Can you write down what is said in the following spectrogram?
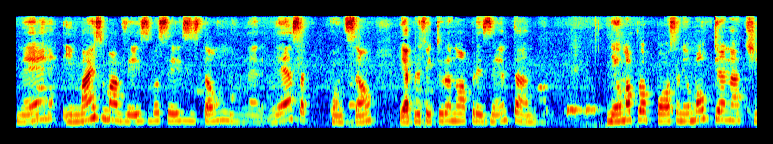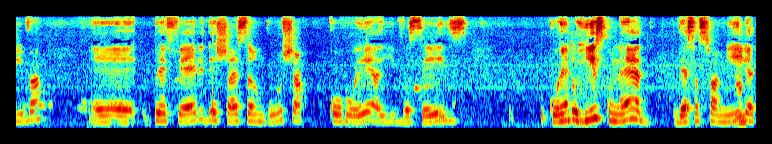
né? E mais uma vez vocês estão né, nessa condição e a prefeitura não apresenta nenhuma proposta, nenhuma alternativa, é, prefere deixar essa angústia corroer aí vocês, correndo risco, né, dessas famílias,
